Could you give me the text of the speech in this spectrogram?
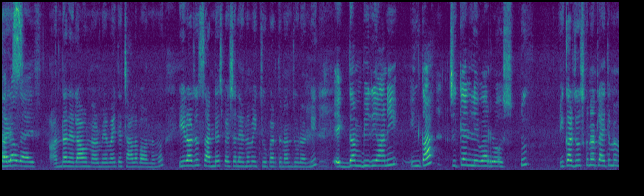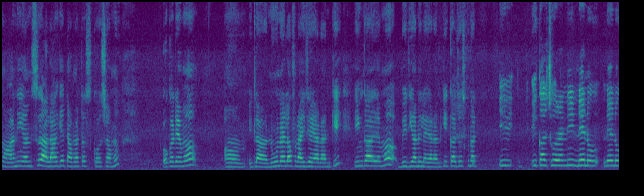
హలో గైస్ అందరు ఎలా ఉన్నారు? మేమైతే చాలా బాగున్నాము. ఈరోజు సండే స్పెషల్ ఏందో మీకు చూపెడుతున్నాను చూడండి. ఎగ్ దమ్ బిర్యానీ ఇంకా చికెన్ లివర్ రోస్ట్ ఇక్కడ చూసుకున్నట్లయితే మేము ఆనియన్స్ అలాగే టమాటోస్ కోసాము. ఒకటేమో ఇట్లా నూనెలో ఫ్రై చేయడానికి ఇంకా ఏమో బిర్యానీలు వేయడానికి ఇక్కడ చూసుకున్న ఈ ఇక్కడ చూడండి నేను నేను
